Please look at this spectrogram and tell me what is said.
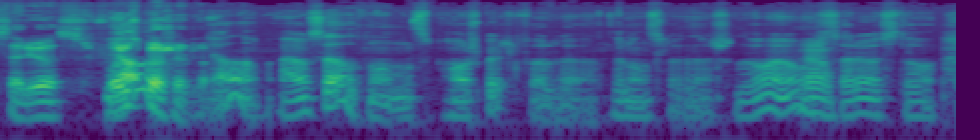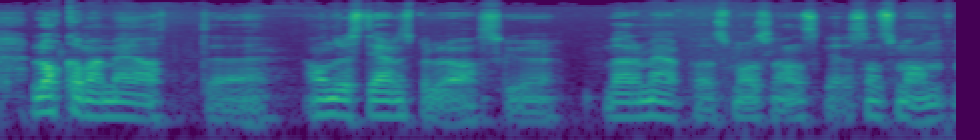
seriøs forespørsel. Ja, da, ja da. Jeg har jo sett at man har spilt for eh, det landslaget der, så det var jo Ja. seriøst. Og lokka meg med at uh, andre stjernespillere skulle være med på småslandske, sånn som han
